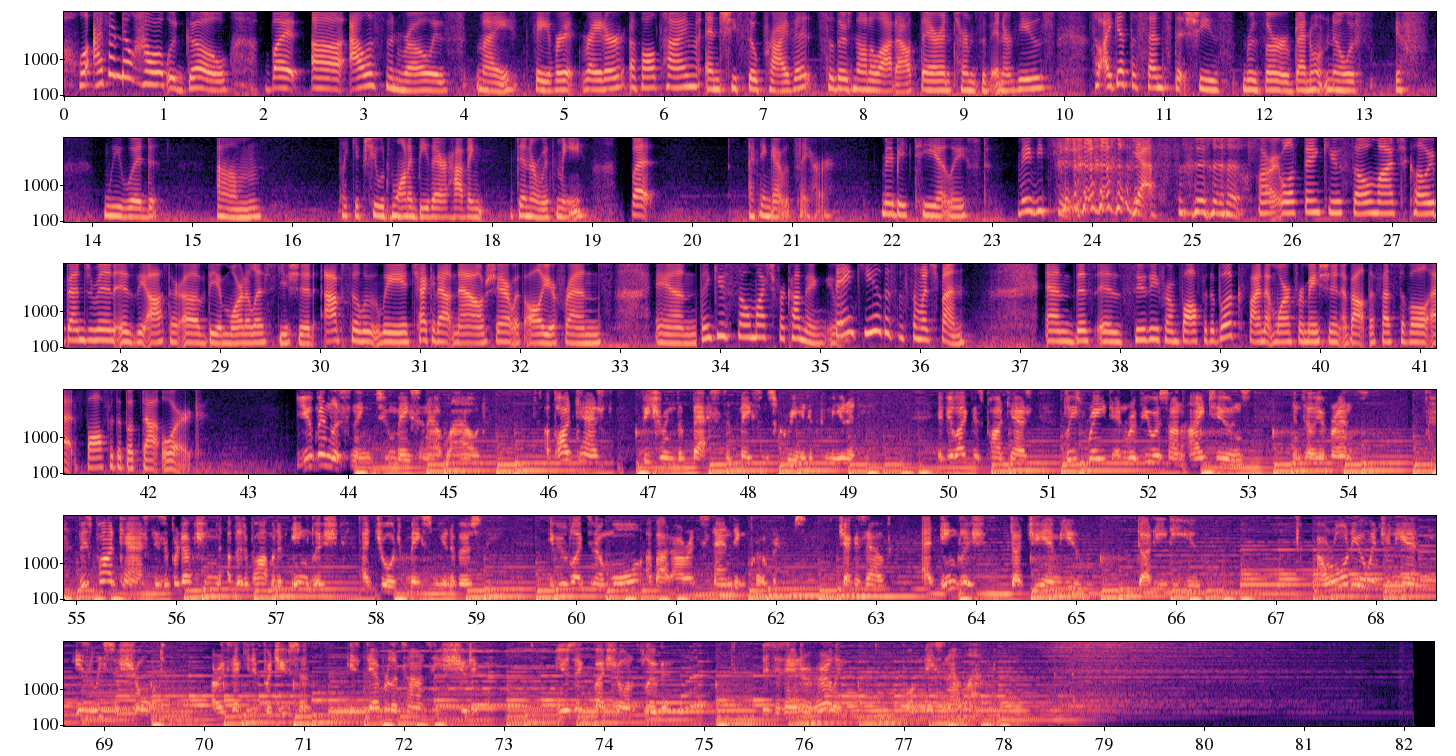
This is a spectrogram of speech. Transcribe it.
Well, I don't know how it would go, but uh, Alice Munro is my favorite writer of all time, and she's so private, so there's not a lot out there in terms of interviews. So I get the sense that she's reserved. I don't know if if we would, um, like, if she would want to be there having dinner with me, but I think I would say her. Maybe tea at least. Maybe tea. yes. All right. Well, thank you so much. Chloe Benjamin is the author of The Immortalist. You should absolutely check it out now, share it with all your friends. And thank you so much for coming. Thank you. This was so much fun. And this is Susie from Fall for the Book. Find out more information about the festival at fallforthebook.org. You've been listening to Mason Out Loud, a podcast featuring the best of Mason's creative community. If you like this podcast, please rate and review us on iTunes and tell your friends. This podcast is a production of the Department of English at George Mason University. If you would like to know more about our outstanding programs, check us out at english.gmu.edu. Our audio engineer is Lisa Short. Our executive producer is Deborah Lattanzi Shutika. Music by Sean Fluger. This is Andrew Hurley for Mason Out Loud.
